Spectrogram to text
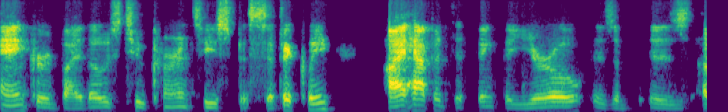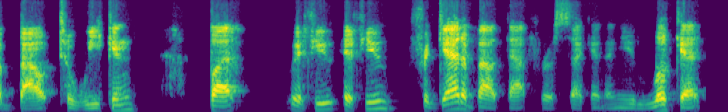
anchored by those two currencies specifically. I happen to think the euro is a, is about to weaken, but if you if you forget about that for a second and you look at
